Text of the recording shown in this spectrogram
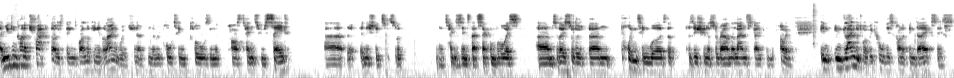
and you can kind of track those things by looking at the language, you know, from the reporting clause in the past tense who said, uh, that initially to sort of you know, takes us into that second voice. Um, so those sort of um, pointing words that position us around the landscape in the poem. In, in language work, we call this kind of thing deixis,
